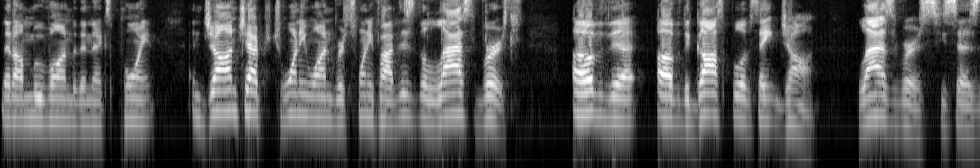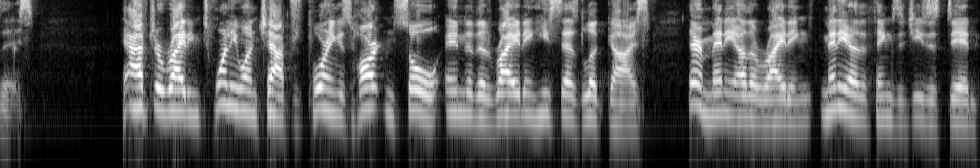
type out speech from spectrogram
then I'll move on to the next point. In John chapter 21, verse 25, this is the last verse of the, of the Gospel of St. John. Last verse, he says this after writing 21 chapters, pouring his heart and soul into the writing, he says, Look, guys, there are many other writings, many other things that Jesus did,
